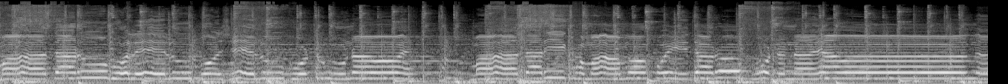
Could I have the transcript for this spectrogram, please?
માં તારું બોલેલું બોસેલું ખોટું ના હોય. માં તારી ખમામાં કોઈ દારો ખોટ ના આવે.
